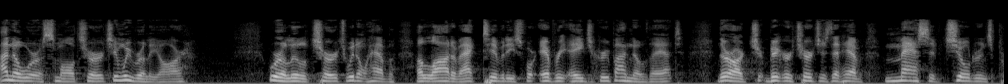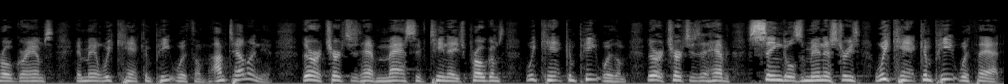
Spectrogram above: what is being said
I know we're a small church, and we really are. We're a little church. We don't have a lot of activities for every age group. I know that. There are ch- bigger churches that have massive children's programs, and man, we can't compete with them. I'm telling you. There are churches that have massive teenage programs. We can't compete with them. There are churches that have singles ministries. We can't compete with that.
